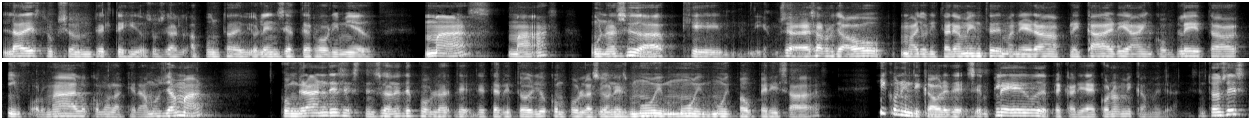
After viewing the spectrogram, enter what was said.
la destrucción del tejido social a punta de violencia, terror y miedo, más, más una ciudad que, digamos, se ha desarrollado mayoritariamente de manera precaria, incompleta, informal o como la queramos llamar, con grandes extensiones de, territorio, con poblaciones muy, muy, muy pauperizadas y con indicadores de desempleo, de precariedad económica muy grandes. Entonces,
